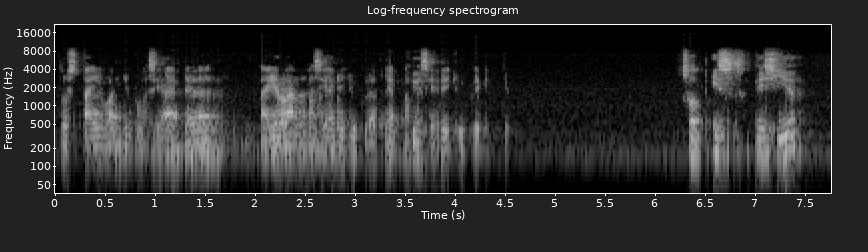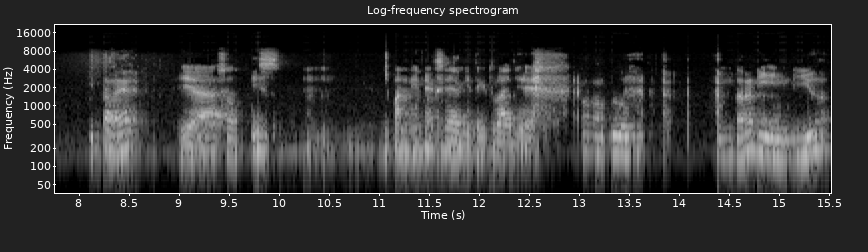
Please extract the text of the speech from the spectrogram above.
Terus Taiwan juga masih ada. Thailand masih ada juga. Vietnam Oke. masih ada juga dikit. Southeast Asia kita lah ya. Iya. Southeast mm. Cuman indeksnya gitu-gitu aja ya. oh, belum. Sementara di India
